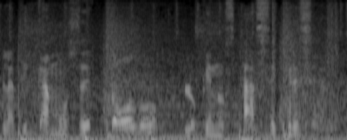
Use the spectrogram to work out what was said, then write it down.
Platicamos de todo lo que nos hace crecer.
